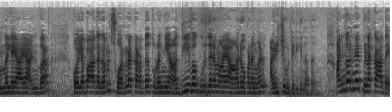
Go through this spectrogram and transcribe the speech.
എം എൽ എ ആയ അൻവർ കൊലപാതകം സ്വർണക്കടത്ത് തുടങ്ങിയ അതീവ ഗുരുതരമായ ആരോപണങ്ങൾ അഴിച്ചുവിട്ടിരിക്കുന്നത്. അൻവറിനെ പിണക്കാതെ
